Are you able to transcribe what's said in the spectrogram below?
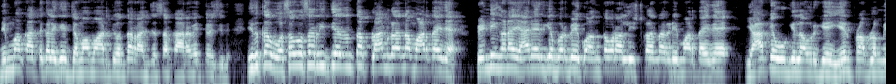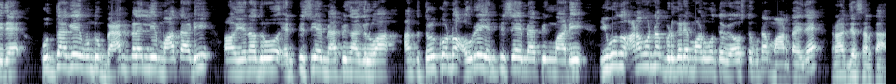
ನಿಮ್ಮ ಖಾತೆಗಳಿಗೆ ಜಮಾ ಮಾಡ್ತೀವಿ ಅಂತ ರಾಜ್ಯ ಸರ್ಕಾರವೇ ತಿಳಿಸಿದೆ. ಇದಕ್ಕ ಹೊಸ ಹೊಸ ರೀತಿಯಾದಂತ ಪ್ಲಾನ್ ಗಳನ್ನ ಮಾಡ್ತಾ ಇದೆ. ಪೆಂಡಿಂಗ್ ಹಣ ಯಾರ್ಯಾರಿಗೆ ಬರಬೇಕು ಅಂತವರ ಲಿಸ್ಟ್ ಗಳನ್ನ ರೆಡಿ ಮಾಡ್ತಾ ಇದೆ. ಯಾಕೆ ಹೋಗಿಲ್ಲ ಅವ್ರಿಗೆ? ಏನ್ ಪ್ರಾಬ್ಲಮ್ ಇದೆ? ಖುದ್ದಾಗೆ ಒಂದು ಬ್ಯಾಂಕ್ಗಳಲ್ಲಿ ಮಾತಾಡಿ ಏನಾದ್ರು N P C I mapping ಆಗಿಲ್ವಾ ಅಂತ ತಿಳ್ಕೊಂಡು ಅವರೇ N P C I mapping ಮಾಡಿ ಈ ಒಂದು ಹಣವನ್ನ ಬಿಡುಗಡೆ ಮಾಡುವಂತ ವ್ಯವಸ್ಥೆ ಕೂಡ ಮಾಡ್ತಾ ಇದೆ ರಾಜ್ಯ ಸರ್ಕಾರ.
